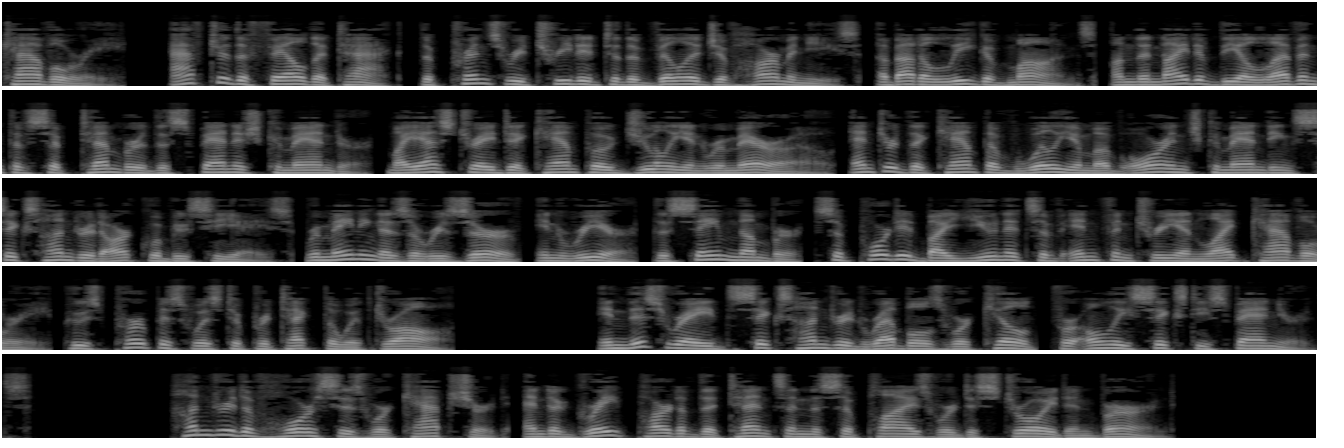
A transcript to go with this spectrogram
cavalry. After the failed attack, the prince retreated to the village of Harmignies, about a league of Mons. On the night of the 11th of September the Spanish commander, Maestre de Campo Julian Romero, entered the camp of William of Orange commanding 600 arquebusiers, remaining as a reserve, in rear, the same number, supported by units of infantry and light cavalry, whose purpose was to protect the withdrawal. In this raid 600 rebels were killed, for only 60 Spaniards. Hundred of horses were captured, and a great part of the tents and the supplies were destroyed and burned.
